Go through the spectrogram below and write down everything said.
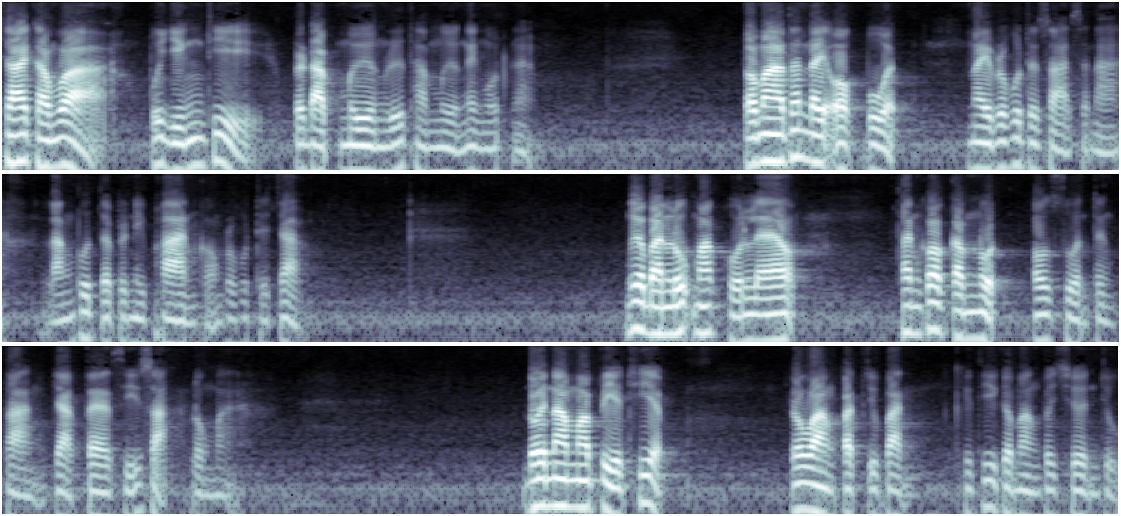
ใช้คำว่าผู้หญิงที่ประดับเมืองหรือทำเมืองให้งดงาม ต่อมาท่านได้ออกบวชในพระพุทธศาสนา หลังพุทธปรินิพานของพระพุทธเจ้า เมื่อบรรลุมรรคผลแล้ว ท่านก็กำหนด เอาส่วนต่างๆ จากแต่ศีรษะลงมา โดยนำมาเปรียบเทียบระหว่างปัจจุบันคือที่กำลังไปเชิญอยู่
